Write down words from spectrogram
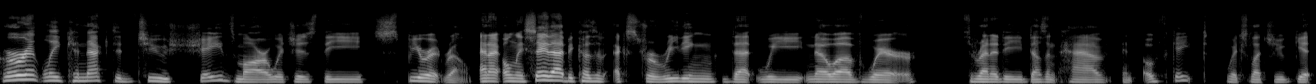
currently connected to Shadesmar, which is the spirit realm. And I only say that because of extra reading that we know of where Threnody doesn't have an oath gate, which lets you get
